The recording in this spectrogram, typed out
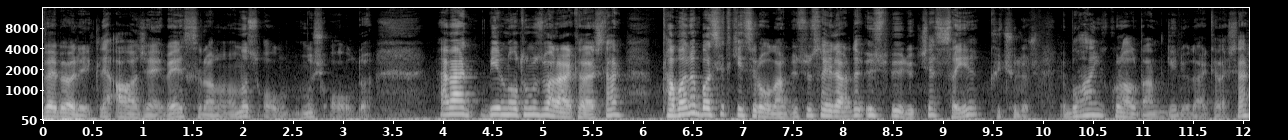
ve böylelikle A, C, B sıralamamız olmuş oldu. Hemen bir notumuz var arkadaşlar. Tabanı basit kesir olan üstü sayılarda üst büyüdükçe sayı küçülür. E bu hangi kuraldan geliyordu arkadaşlar?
